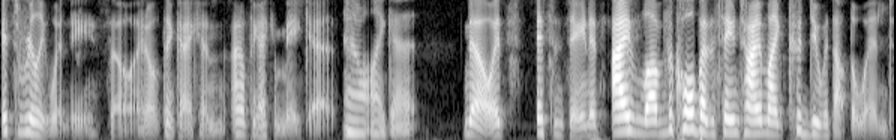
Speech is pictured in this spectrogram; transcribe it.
It's really windy, so I don't think I can. I don't think I can make it. I don't like it. No, it's it's insane. It's I love the cold, but at the same time, like, could do without the wind.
